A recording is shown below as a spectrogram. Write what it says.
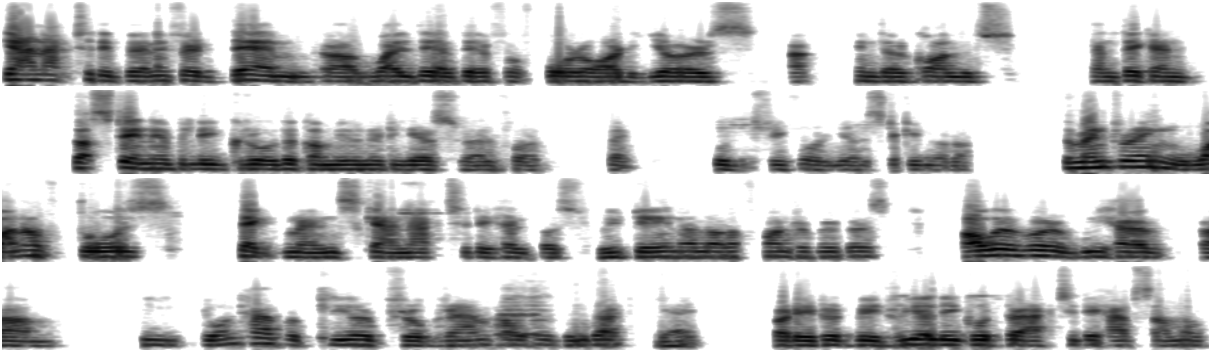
can actually benefit them uh, while they are there for four odd years uh, in their college, and they can sustainably grow the community as well for like four years sticking around. So mentoring one of those segments can actually help us retain a lot of contributors. However, we have um, we don't have a clear program how to do that yet. But it would be really good to actually have some of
